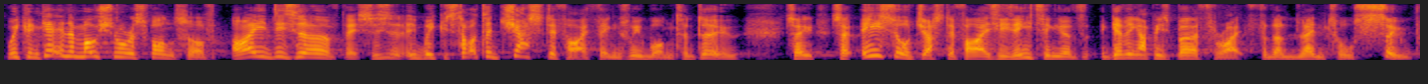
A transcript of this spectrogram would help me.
we can get an emotional response of, I deserve this. this is, we can start to justify things we want to do. So, so Esau justifies his eating of, giving up his birthright for the lentil soup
